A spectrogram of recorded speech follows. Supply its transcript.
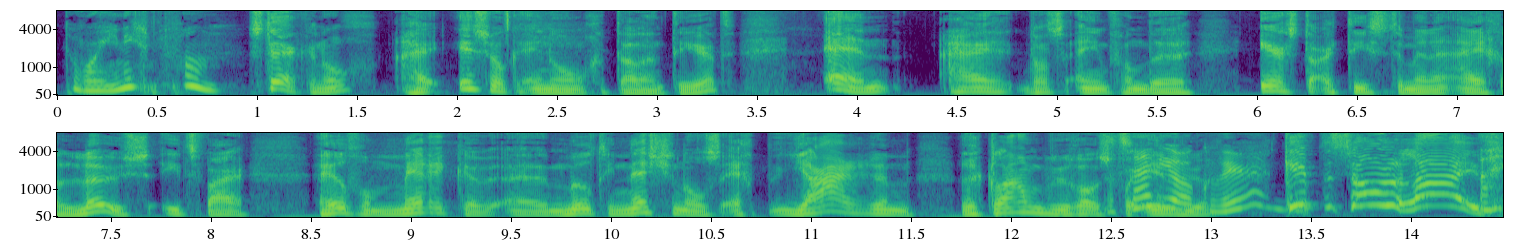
Daar hoor je niks meer van. Sterker nog, hij is ook enorm getalenteerd. En hij was een van de eerste artiesten met een eigen leus. Iets waar heel veel merken, eh, multinationals, echt jaren reclamebureaus Wat voor zei hij ook alweer? Keep the soul alive!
